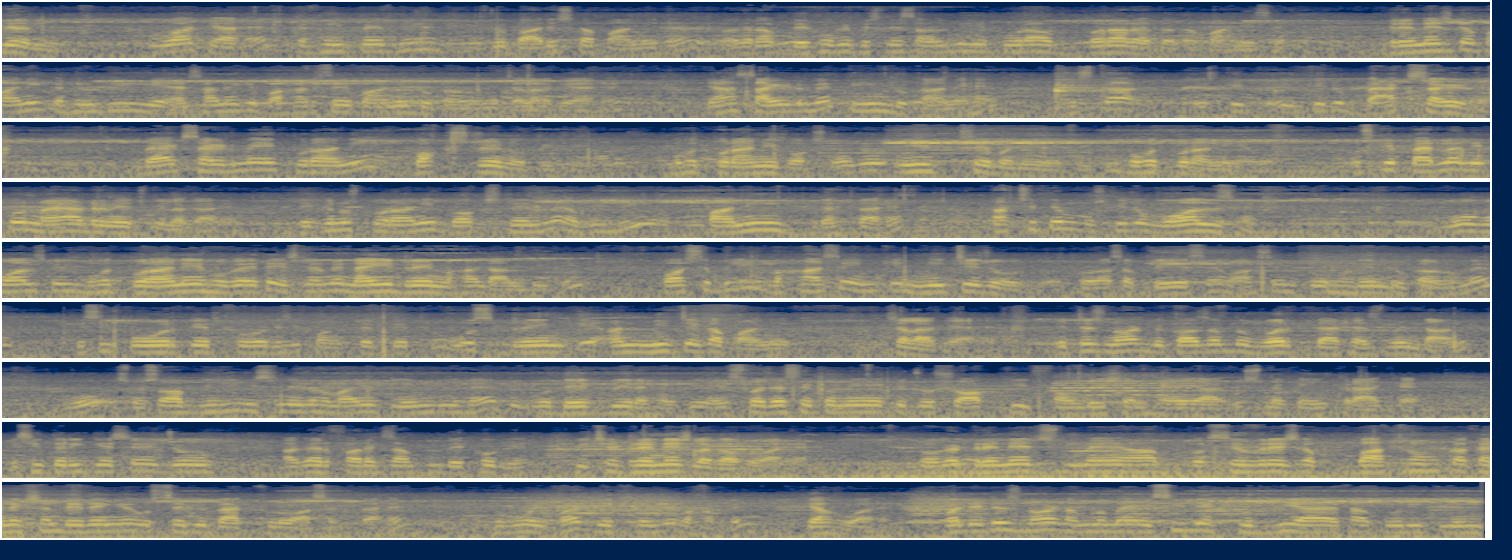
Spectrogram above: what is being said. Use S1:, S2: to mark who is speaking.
S1: Clearly हुआ क्या है? कहीं पे भी जो बारिश का पानी है, अगर आप देखोगे पिछले साल भी ये पूरा भरा रहता था पानी से। ड्रेनेज का पानी कहीं भी, ये ऐसा नहीं कि बाहर से पानी दुकानों में चला गया है। यहाँ साइड में तीन दुकानें हैं, जिसका, इसकी, इनकी जो बैक साइड है, बैक साइड में एक पुरानी बॉक्स ट्रेन होती थी। बहुत पुरानी बॉक्स ट्रेन जो ईंट से बनी होती थी, बहुत पुरानी है वो। उसके पैरल एक और नया ड्रेनेज भी लगा है। लेकिन उस पुरानी बॉक्स ट्रेन में अभी भी पानी रहता है। ताचितम उसके जो वॉल्स हैं वो वॉल्स भी बहुत पुराने हो गए थे, इसलिए हमने नई ड्रेन वहाँ डाल दी थी। पॉसिबली वहाँ से इनके नीचे जो थोड़ा सा बेस है, वहाँ से इन तीन दुकानों में किसी पोर के थ्रू किसी पंक्चर के थ्रू उस ड्रेन के नीचे का पानी चला गया है। It is not because of the work that has been done वो इसमें सो अब यही इसलिए जो हमारी टीम भी है तो वो देख भी रहे हैं कि इस वजह से तो नहीं है कि जो शॉप की फाउंडेशन है या उसमें कहीं क्रैक है। इसी तरीके से जो अगर फॉर एग्जांपल देखोगे, पीछे ड्रेनेज लगा हुआ है। तो अगर ड्रेनेज में आप सीवरेज का बाथरूम का कनेक्शन दे देंगे, उससे भी बैक फ्लो आ सकता है। तो वो एक बार देख लेंगे वहाँ पे क्या हुआ है। बट इट इज़ नॉट हम लोग, मैं इसीलिए खुद भी आया था, पूरी टीम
